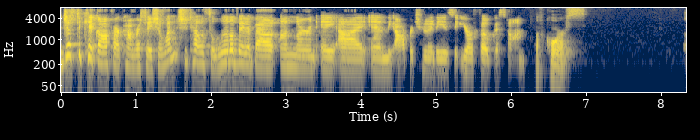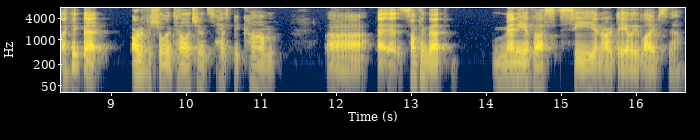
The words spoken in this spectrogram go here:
just to kick off our conversation, why don't you tell us a little bit about Unlearn AI and the opportunities that you're focused on? Of course. I think that artificial intelligence has become uh, something that many of us see in our daily lives now.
